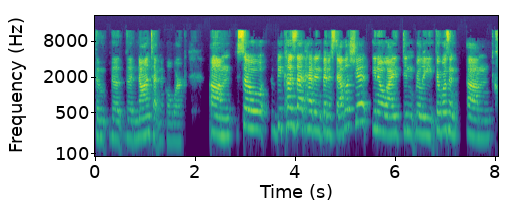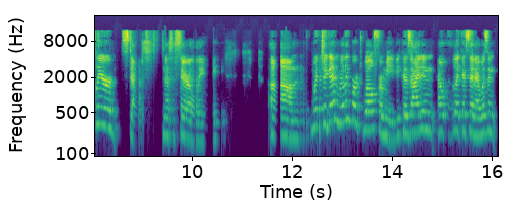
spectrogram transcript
the the, the non-technical work. Um, so because that hadn't been established yet, you know, I didn't really, there wasn't um, clear steps necessarily. Um, which again really worked well for me because I didn't, like I said, I wasn't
